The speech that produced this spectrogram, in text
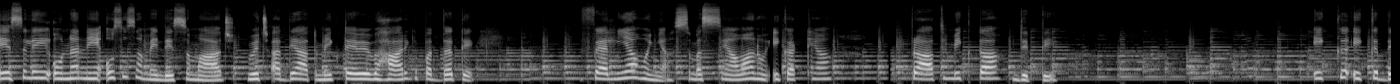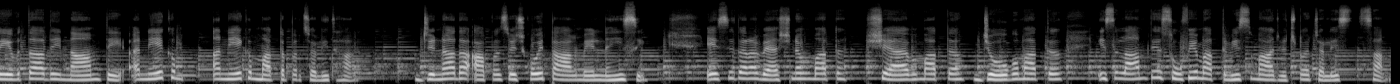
ਇਸ ਲਈ ਉਹਨਾਂ ਨੇ ਉਸ ਸਮੇਂ ਦੇ ਸਮਾਜ ਵਿੱਚ ਅਧਿਆਤਮਿਕ ਤੇ ਵਿਵਹਾਰਿਕ ਪੱਧਰ ਤੇ ਫੈਲੀਆਂ ਹੋਈਆਂ ਸਮੱਸਿਆਵਾਂ ਨੂੰ ਇਕੱਠਿਆਂ ਪ੍ਰਾਥਮਿਕਤਾ ਦਿੱਤੀ। ਇੱਕ ਇੱਕ ਦੇਵਤਾ ਦੇ ਨਾਮ ਤੇ ਅਨੇਕ ਅਨੇਕ ਮਤ ਪ੍ਰਚਲਿਤ ਹਨ, ਜਿਨ੍ਹਾਂ ਦਾ ਆਪਸ ਵਿੱਚ ਕੋਈ ਤਾਲਮੇਲ ਨਹੀਂ ਸੀ। ਇਸੇ ਤਰ੍ਹਾਂ ਵੈਸ਼ਨਵ ਮਤ, ਸ਼ੈਵ ਮਤ, ਜੋਗ ਮਤ, ਇਸਲਾਮ ਤੇ ਸੂਫੀ ਮਤ ਵੀ ਸਮਾਜ ਵਿੱਚ ਪ੍ਰਚਲਿਤ ਸਨ।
